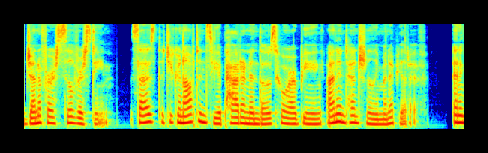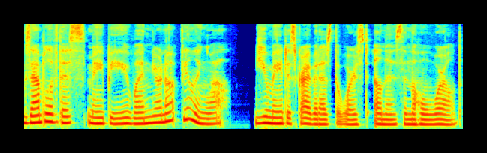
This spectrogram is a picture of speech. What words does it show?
Jennifer Silvershein says that you can often see a pattern in those who are being unintentionally manipulative. An example of this may be when you're not feeling well. You may describe it as the worst illness in the whole world,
